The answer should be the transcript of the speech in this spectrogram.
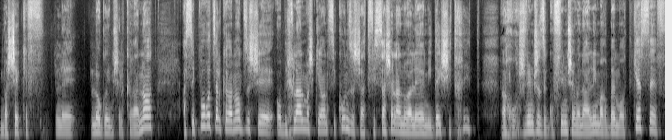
בשקף לוגוים של קרנות. הסיפור אצל קרנות זה שאו בכלל משקיעי הון סיכון זה שהתפיסה שלנו עליהם היא די שטחית. אנחנו חושבים שזה גופים שמנהלים הרבה מאוד כסף.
